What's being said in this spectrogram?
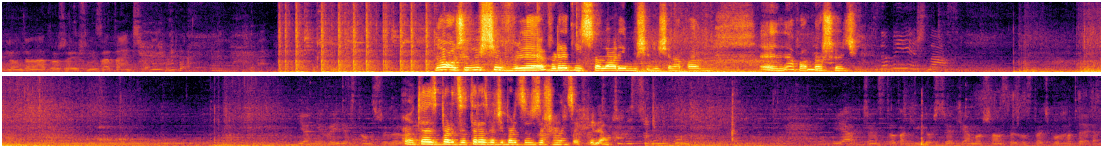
Wygląda na to, że już nie zatańczę. No oczywiście w, le, w Redni Solari musieli się napa- e, napanoszyć. Zabijesz nas! Ja nie wyjdę stąd żywym. No to jest bardzo, teraz będzie bardzo wzruszająca chwila. Czy bez ciebie nie pójdę? Jak często taki gość jak ja ma szansę zostać bohaterem?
